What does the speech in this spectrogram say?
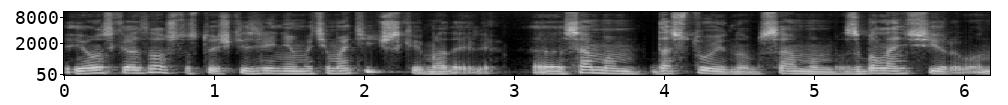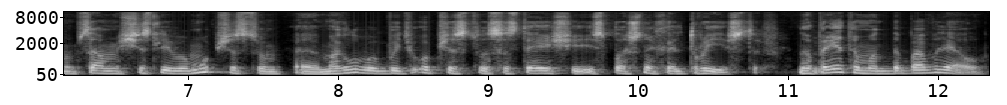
И он сказал, что с точки зрения математической модели э, самым достойным, самым сбалансированным, самым счастливым обществом э, могло бы быть общество, состоящее из сплошных альтруистов. Но при этом он добавлял,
